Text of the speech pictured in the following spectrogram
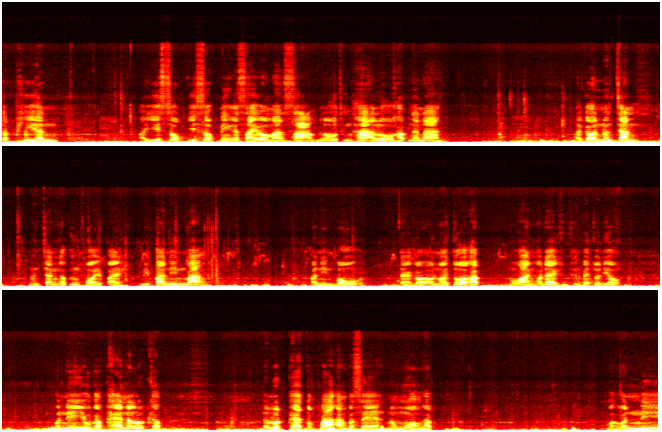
ตะเพียนปลายี่สกยี่สกนี่ก็ไซส์ประมาณ 3 โลถึง 5 โลครับนะนะ แล้วก็นนจันทร์ นนจันทร์เขาเพิ่งปล่อยไป มีปลานินบ้างปลานินโบแต่ก็น้อยตัวครับ เมื่อวานเขาได้ขึ้นไปตัวเดียว วันนี้อยู่กับแพนนรุตครับนรุตแพตกปลาอ่างประแสหนองม่วงครับ วันนี้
